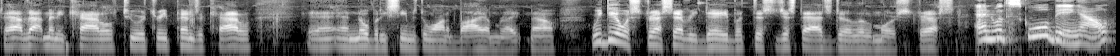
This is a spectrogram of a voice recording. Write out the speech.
to have that many cattle, two or three pens of cattle, and, and nobody seems to want to buy them right now. We deal with stress every day, but this just adds to a little more stress. And with school being out,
